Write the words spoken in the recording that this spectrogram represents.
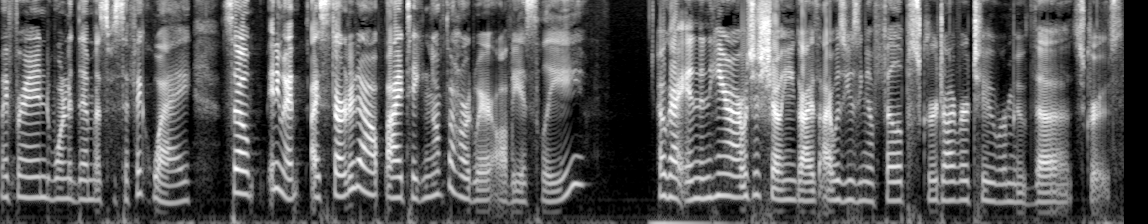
my friend wanted them a specific way. So anyway, I started out by taking off the hardware, obviously. Okay, and then here I was just showing you guys I was using a Phillips screwdriver to remove the screws.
